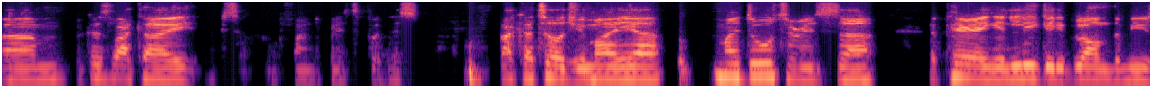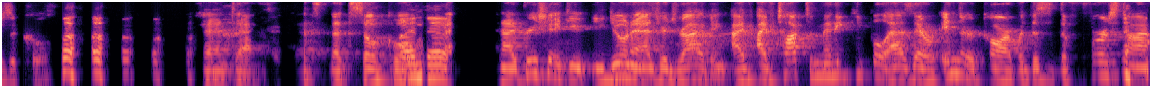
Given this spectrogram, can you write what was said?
um, because like I, I'll find a place to put this. Like I told you, my uh, my daughter is uh, appearing in Legally Blonde, the musical. Fantastic. That's that's so cool. I know. And I appreciate you, you doing it as you're driving. I've, I've talked to many people as they were in their car, but this is the first time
